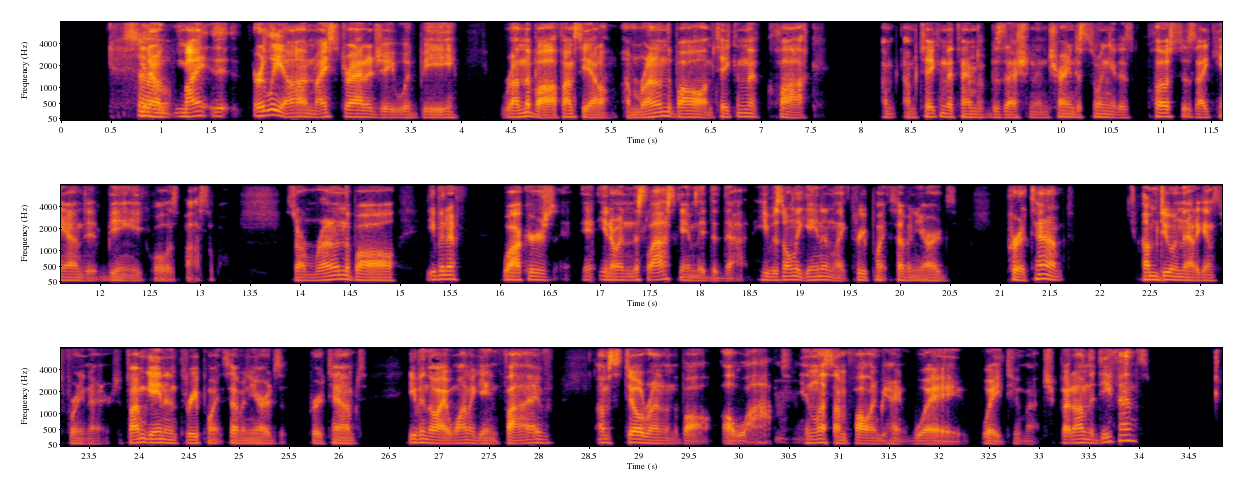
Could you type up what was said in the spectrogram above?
So, you know, my uh, early on, my strategy would be run the ball. If I'm Seattle, I'm running the ball. I'm taking the clock. I'm, I'm taking the time of possession and trying to swing it as close as I can to being equal as possible. So I'm running the ball, even if Walker's, eh, you know, in this last game, they did that. He was only gaining like 3.7 yards per attempt. I'm doing that against the 49ers. If I'm gaining 3.7 yards per attempt, even though I want to gain five, I'm still running the ball a lot, mm-hmm. unless I'm falling behind way, way too much. But on the defense,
